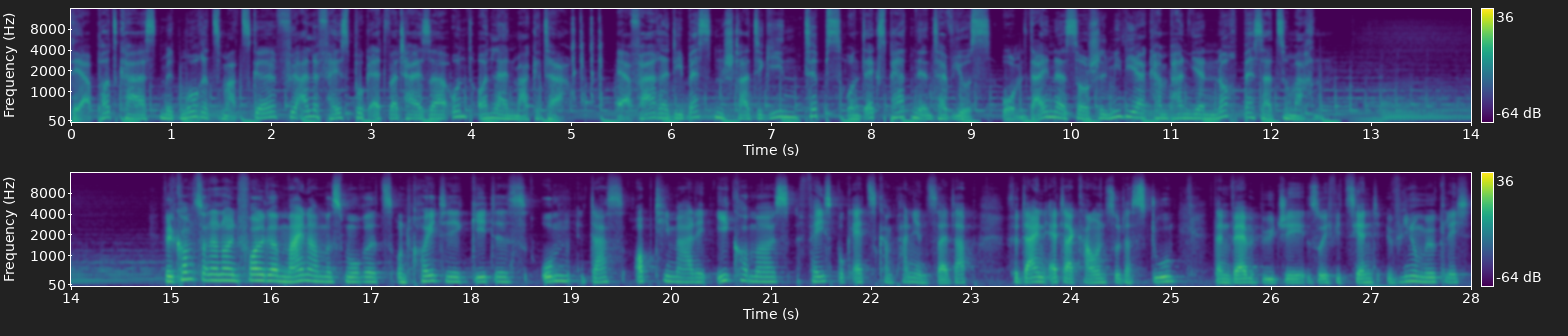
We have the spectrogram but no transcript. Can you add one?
der Podcast mit Moritz Matzke für alle Facebook-Advertiser und Online-Marketer. Erfahre die besten Strategien, Tipps und Experteninterviews, um deine Social-Media-Kampagnen noch besser zu machen. Willkommen zu einer neuen Folge. Mein Name ist Moritz und heute geht es um das optimale E-Commerce Facebook Ads Kampagnen Setup für deinen Ad-Account, sodass du dein Werbebudget so effizient wie nur möglich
